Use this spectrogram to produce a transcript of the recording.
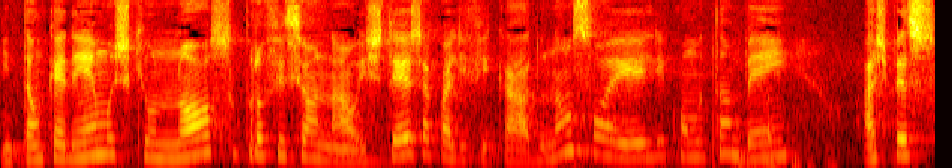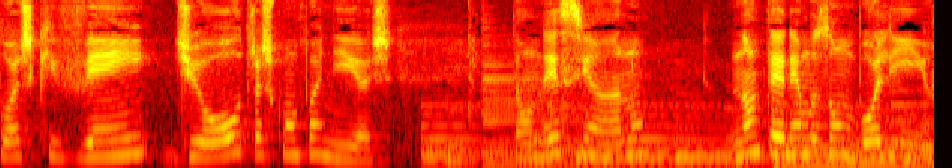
Então, queremos que o nosso profissional esteja qualificado, não só ele, como também as pessoas que vêm de outras companhias. Então, nesse ano, não teremos um bolinho.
